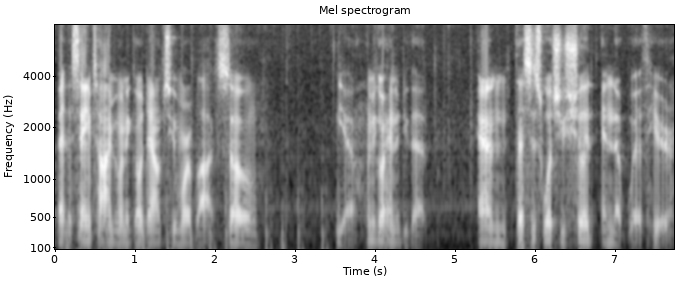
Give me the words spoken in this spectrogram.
But at the same time, you want to go down two more blocks. So, yeah, let me go ahead and do that. And this is what you should end up with here.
